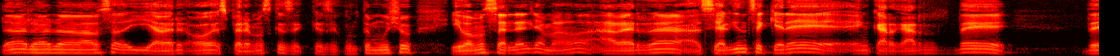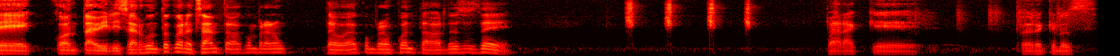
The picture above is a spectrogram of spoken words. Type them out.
No, no, no, vamos a, y a ver, oh, esperemos que se, que se junte mucho y vamos a hacerle el llamado a ver eh, si alguien se quiere encargar de, de contabilizar junto con el Sam, te voy a comprar un, te voy a comprar un contador de esos de para que para que los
